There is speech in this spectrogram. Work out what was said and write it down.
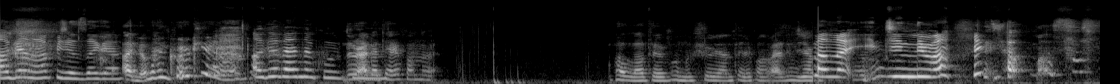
Aga ne yapacağız aga? Aga ben korkuyorum. Aga. Aga ben de korkuyorum. Dur aga telefonunu ver. Vallahi telefonu şu yan telefonu verdim cevap. Vallahi cinli var. Yapma sus.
